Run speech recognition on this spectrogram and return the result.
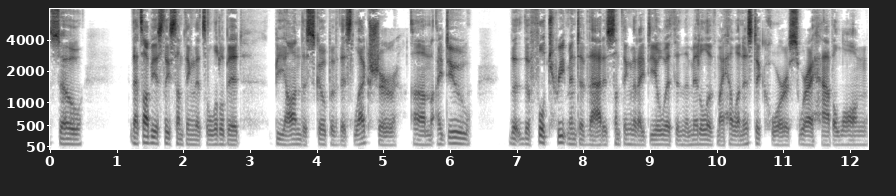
So that's obviously something that's a little bit beyond the scope of this lecture. Um, I do the the full treatment of that is something that I deal with in the middle of my Hellenistic course, where I have a long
